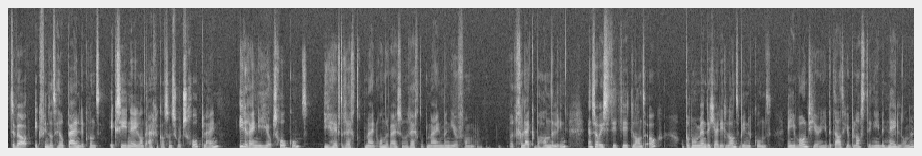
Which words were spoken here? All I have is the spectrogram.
Terwijl ik vind dat heel pijnlijk, want ik zie Nederland eigenlijk als een soort schoolplein. Iedereen die hier op school komt, die heeft recht op mijn onderwijs, een recht op mijn manier van gelijke behandeling. En zo is dit, dit land ook. Op het moment dat jij dit land binnenkomt en je woont hier en je betaalt hier belasting en je bent Nederlander,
